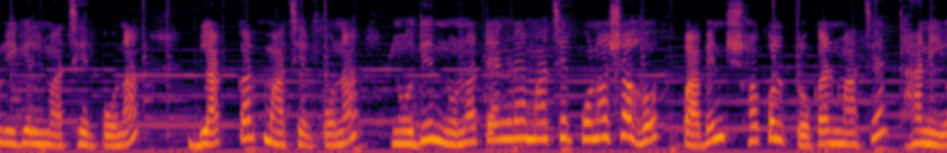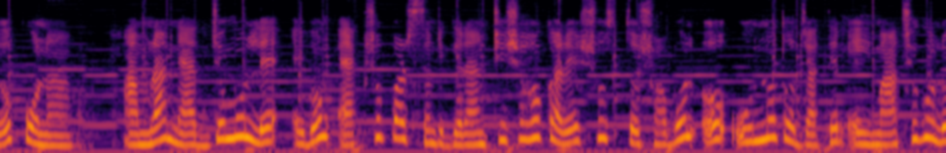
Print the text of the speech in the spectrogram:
মৃগেল মাছের পোনা, ব্ল্যাক কার্প মাছের পোনা, নদীর নোনা ট্যাংরা মাছের পোনা সহ পাবেন সকল প্রকার মাছের ধানীয় পোনা। আমরা ন্যায্য মূল্যে এবং একশো পার্সেন্ট গ্যারান্টি সহকারে সুস্থ, সবল ও উন্নত জাতের এই মাছগুলো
